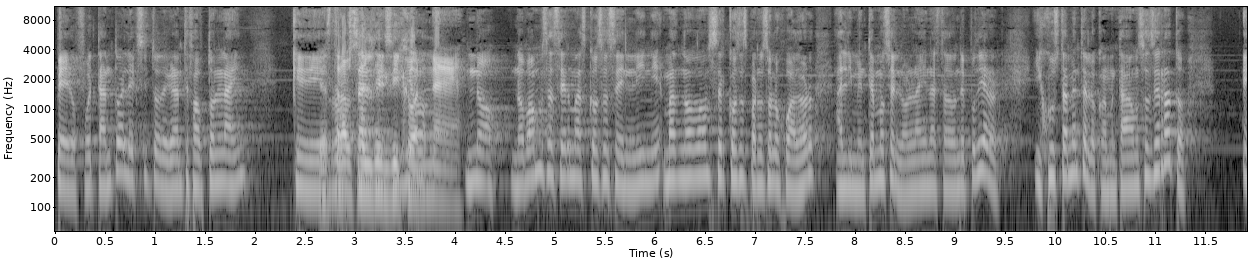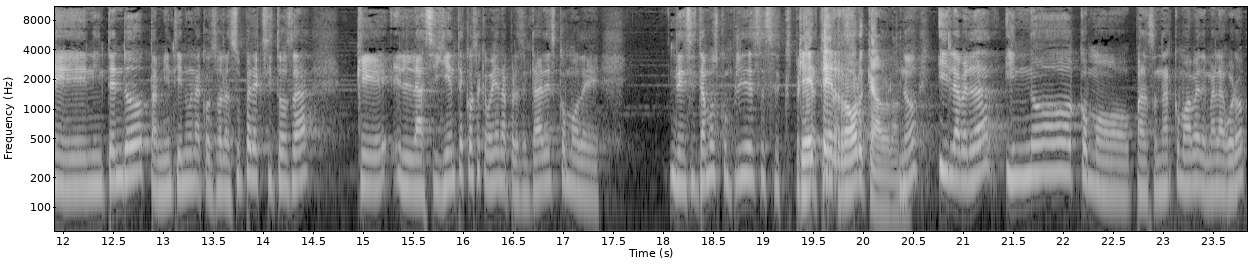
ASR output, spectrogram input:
Pero fue tanto el éxito de Grand Theft Auto Online que Strauss Rockstar dijo, "Nah". no, no vamos a hacer más cosas en línea, más no vamos a hacer cosas para un solo jugador, alimentemos el online hasta donde pudieron. Y justamente lo comentábamos hace rato. Eh, Nintendo también tiene una consola súper exitosa que la siguiente cosa que vayan a presentar es como de necesitamos cumplir esas Qué expectativas. terror, cabrón. ¿No? Y la verdad, y no como para sonar como ave de mal agüero,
